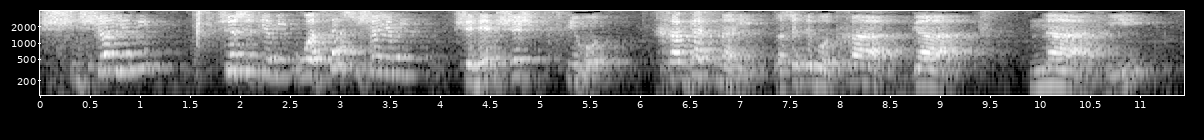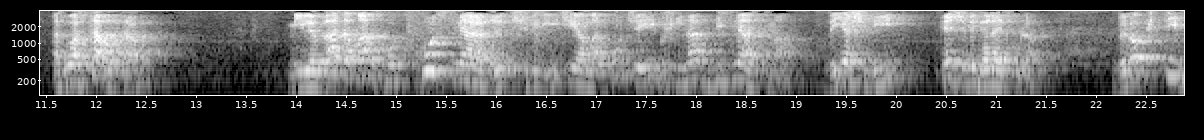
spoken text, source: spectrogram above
שישה ימים, ששת ימים. הוא עשה שישה ימים, שהם שש ספירות, חגת נאי, ראשי תיבות, חגת נאי, אז הוא עשה אותם, מלבד המלכות, חוץ מהשביעית, שהיא המלכות, שהיא בחינת בפני עצמה, והיא השביעית, כן, שמגלה את כולם. ולא כתיב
